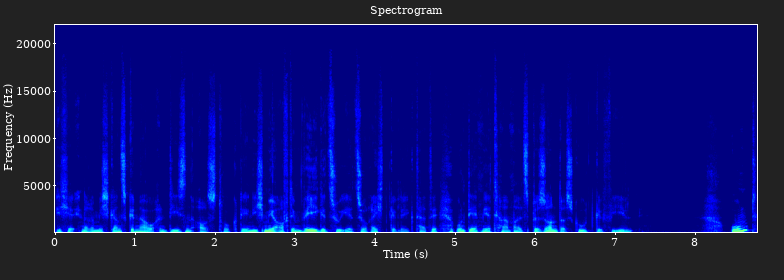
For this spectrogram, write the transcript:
Ich erinnere mich ganz genau an diesen Ausdruck, den ich mir auf dem Wege zu ihr zurechtgelegt hatte und der mir damals besonders gut gefiel, und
